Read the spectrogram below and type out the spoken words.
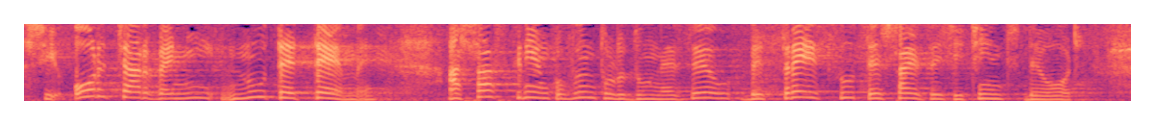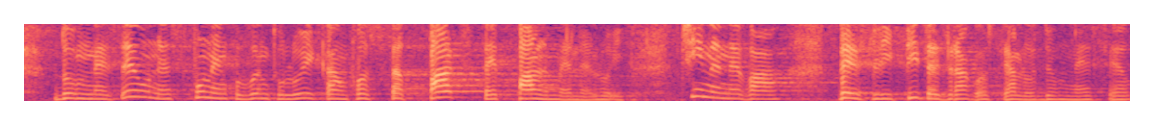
și orice ar veni, nu te teme. Așa scrie în cuvântul lui Dumnezeu de 365 de ori. Dumnezeu ne spune în cuvântul Lui că am fost săpați pe palmele Lui. Cine ne va dezlipi de dragostea lui Dumnezeu?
